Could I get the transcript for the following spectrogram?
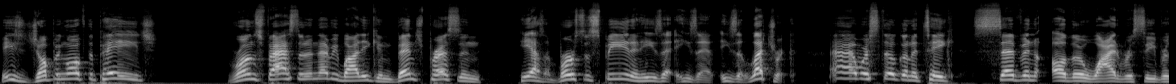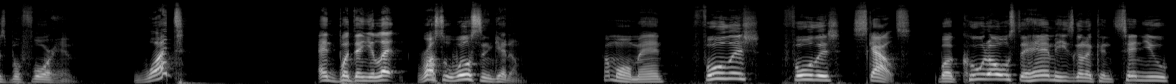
he's jumping off the page, runs faster than everybody, can bench press and he has a burst of speed and he's a, he's a, he's electric. Eh, we're still gonna take seven other wide receivers before him. What? And but then you let Russell Wilson get him. Come on, man. Foolish, foolish scouts. But kudos to him. He's going to continue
